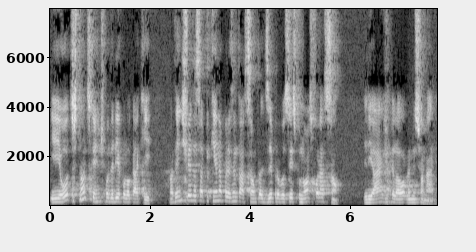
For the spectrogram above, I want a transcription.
e outros tantos que a gente poderia colocar aqui. Mas a gente fez essa pequena apresentação para dizer para vocês que o nosso coração ele arde pela obra missionária.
